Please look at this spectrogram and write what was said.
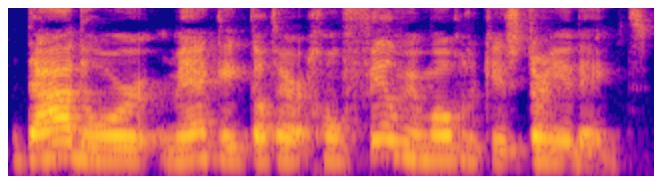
daardoor merk ik dat er gewoon veel meer mogelijk is dan je denkt.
